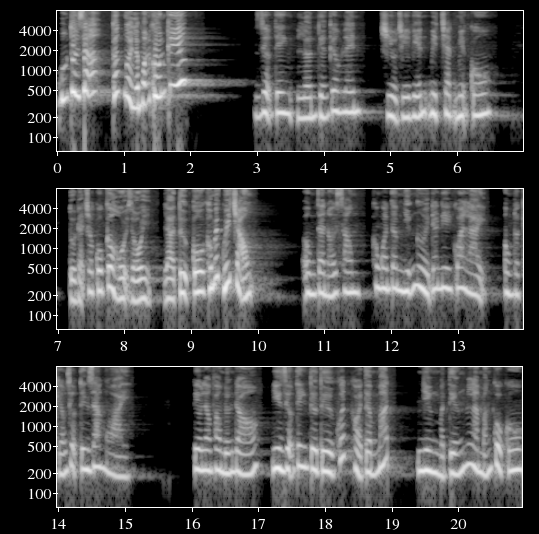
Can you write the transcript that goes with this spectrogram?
Buông tôi ra, các người là bọn khốn kiếp! Diệu Tinh lớn tiếng kêu lên, Triều Chí Viễn bịt chặt miệng cô. Tôi đã cho cô cơ hội rồi, là tự cô không biết quý trọng. Ông ta nói xong, không quan tâm những người đang đi qua lại, ông ta kéo Diệu Tinh ra ngoài. Tiêu Lăng Phong đứng đó, nhìn Diệu Tinh từ từ khuất khỏi tầm mắt, nhưng mà tiếng la mắng của cô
